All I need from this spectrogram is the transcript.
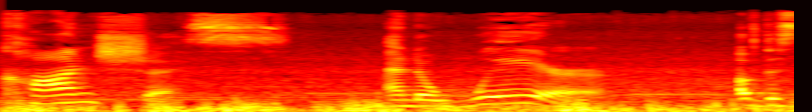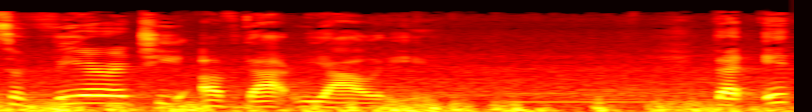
conscious and aware of the severity of that reality. That it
